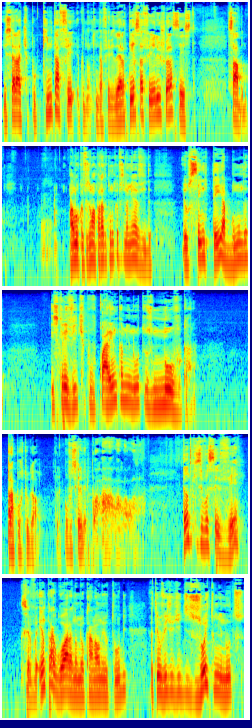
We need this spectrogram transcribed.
Isso era tipo quinta-feira. Não, quinta-feira, era terça-feira e o show era sexta. Sábado. Maluco, eu fiz uma parada que eu nunca fiz na minha vida. Eu sentei a bunda escrevi tipo 40 minutos novo, cara, para Portugal. Falei, pô, vou escrever. Blá, blá, blá, blá. Tanto que se você vê, você entra agora no meu canal no YouTube, eu tenho um vídeo de 18 minutos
